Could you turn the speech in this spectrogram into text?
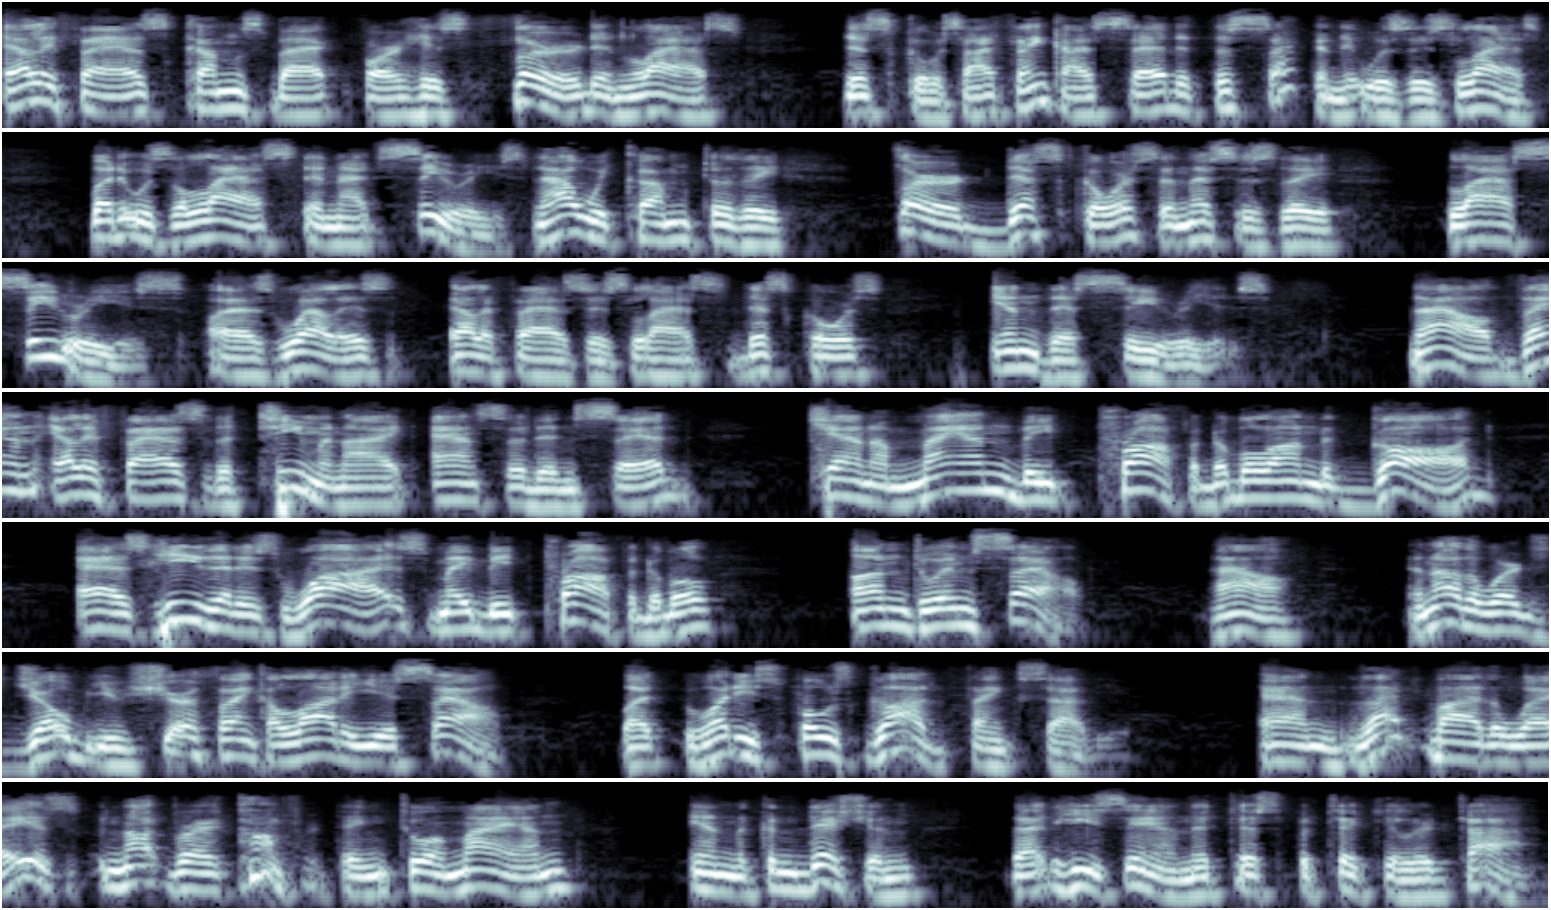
Eliphaz comes back for his third and last discourse. I think I said at the second it was his last, but it was the last in that series. Now we come to the third discourse, and this is the last series, as well as Eliphaz's last discourse in this series. Now, then Eliphaz the Temanite answered and said, Can a man be profitable unto God as he that is wise may be profitable unto himself? Now, in other words, Job, you sure think a lot of yourself, but what do you suppose God thinks of you? And that, by the way, is not very comforting to a man in the condition that he's in at this particular time.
